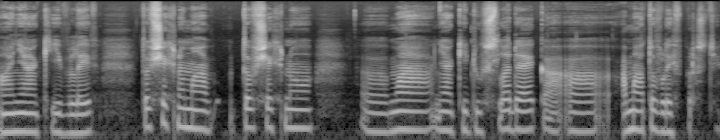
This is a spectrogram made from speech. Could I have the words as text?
má nějaký vliv. To všechno má, to všechno má nějaký důsledek a, a, a má to vliv prostě.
